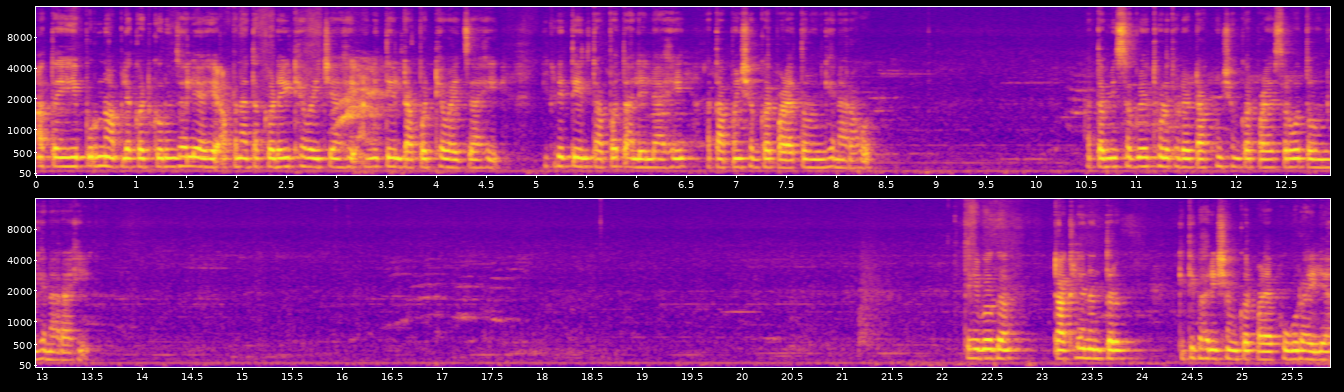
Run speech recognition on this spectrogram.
आता हे पूर्ण आपल्या कट करून झाले आहे. आपण आता कढई ठेवायची आहे आणि तेल तापत ठेवायचं आहे. इकडे तेल तापत आलेलं आहे. आता आपण शंकरपाळ्या तळून घेणार आहोत. आता मी सगळे थोडं थोडं टाकून शंकरपाळ्या सर्व तळून घेणार आहे. हे बघा टाकल्यानंतर किती भारी शंकरपाळ्या फुगू राहिल्या.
